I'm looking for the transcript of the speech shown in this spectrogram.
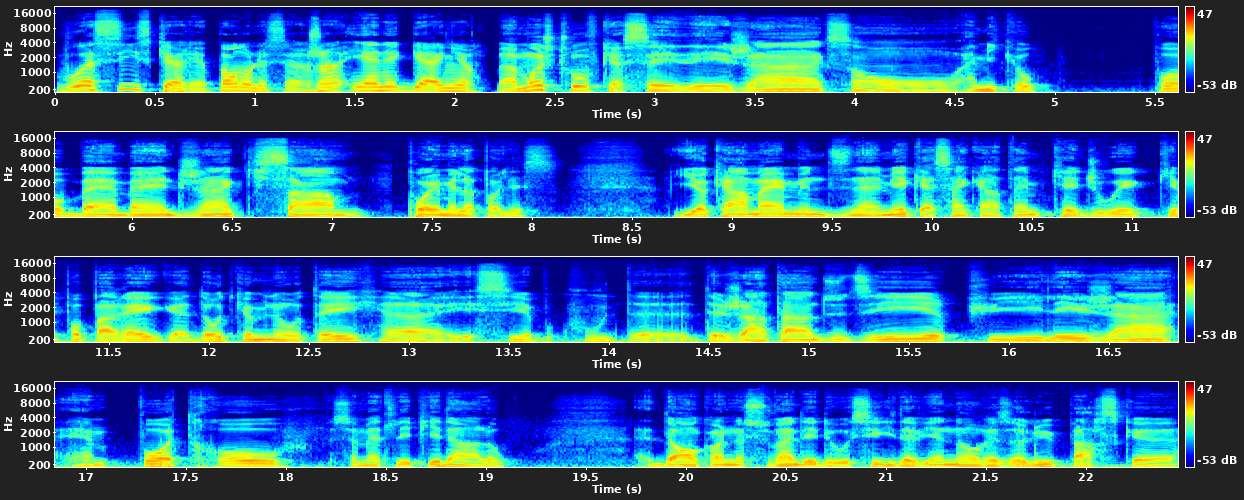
Voici ce que répond le sergent Yannick Gagnon. Ben, moi, je trouve que c'est des gens qui sont amicaux, pas ben ben de gens qui semblent pas aimer la police. il y a quand même une dynamique à Saint-Quentin et Kedgewick qui est pas pareille que d'autres communautés. Euh, ici, il y a beaucoup de, de j'ai entendu dire, puis les gens aiment pas trop se mettre les pieds dans l'eau. Donc, on a souvent des dossiers qui deviennent non résolus parce que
